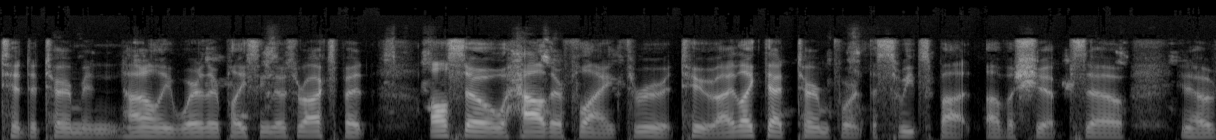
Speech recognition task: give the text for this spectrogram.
to determine not only where they're placing those rocks, but also how they're flying through it too. I like that term for it, the sweet spot of a ship. So, you know,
